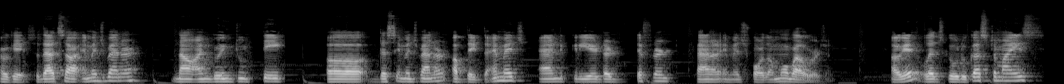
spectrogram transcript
Okay, so that's our image banner. Now I'm going to take uh, this image banner, update the image and create a different banner image for the mobile version. Okay, let's go to customize.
